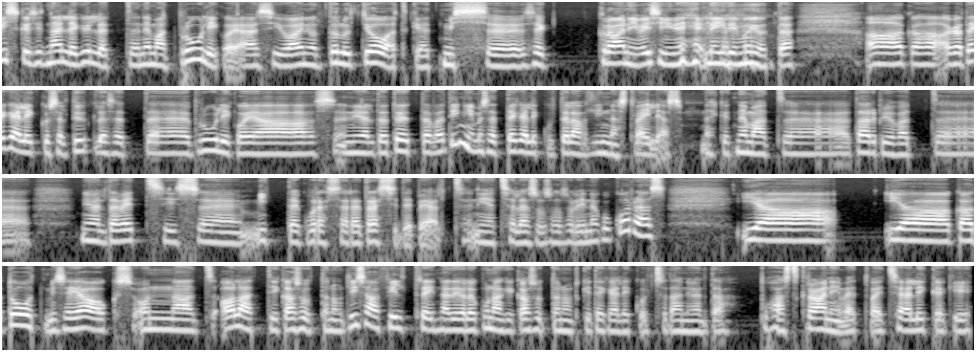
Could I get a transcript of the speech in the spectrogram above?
viskasid nalja küll, et nemad pruulikojas ju ainult õlut joovadki, et mis see kraanivesi neid ei mõjuta. aga, aga tegelikkuselt ütles, et äh, pruulikojas nii-öelda töötavad inimesed tegelikult elavad linnast väljas, ehk et nemad äh, tarbivad äh, nii-öelda vett siis mitte Kuressaare trasside pealt, nii et selles osas oli nagu korras. Ja ja ka tootmise jaoks on nad alati kasutanud lisafiltreid, nad ei ole kunagi kasutanudki tegelikult seda nii-öelda puhast kraanivett, vaid seal ikkagi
